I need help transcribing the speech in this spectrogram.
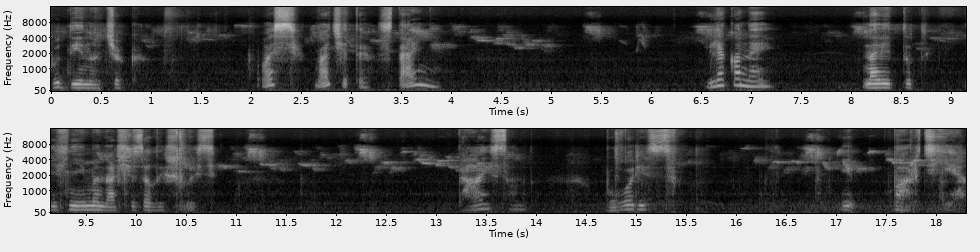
будиночок. Ось, бачите, стайні для коней. Навіть тут їхні імена ще залишились. Тайсон, Боріс і Барт'є.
